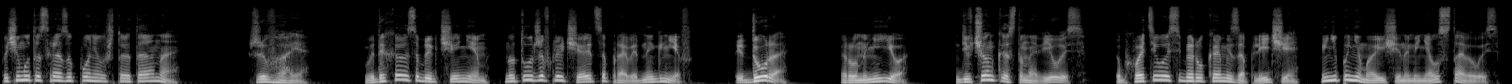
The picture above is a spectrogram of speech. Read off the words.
Почему-то сразу понял, что это она. Живая. Выдыхаю с облегчением, но тут же включается праведный гнев. «Ты дура!» Ру на нее. Девчонка остановилась, обхватила себя руками за плечи и непонимающе на меня уставилась.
